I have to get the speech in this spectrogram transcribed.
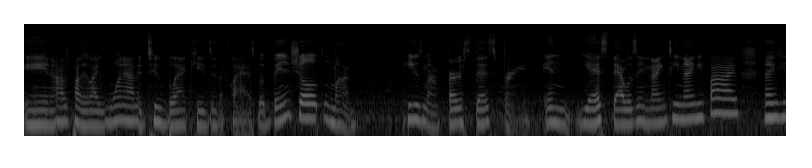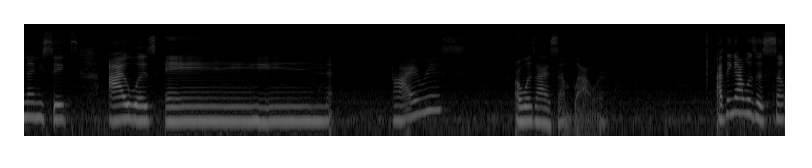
And I was probably like one out of two black kids in the class. But Ben Schultz was my he was my first best friend. And yes, that was in 1995, 1996. I was in Iris or was I a sunflower? I think I was a sun.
